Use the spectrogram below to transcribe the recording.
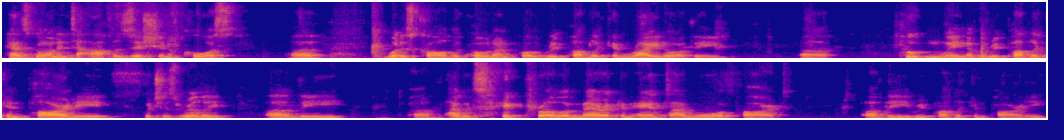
has gone into opposition, of course, uh, what is called the quote unquote Republican right or the uh, Putin wing of the Republican Party, which is really uh, the, uh, I would say, pro American anti war part of the Republican Party,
